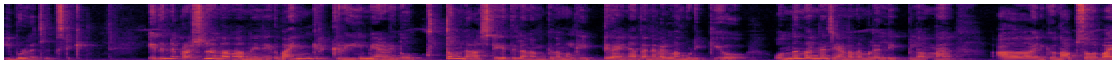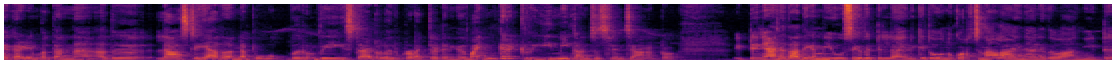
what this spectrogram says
ഈ ബുള്ളറ്റ് ലിപ്സ്റ്റിക് ഇതിന്റെ പ്രശ്നം എന്താണെന്ന് പറഞ്ഞു കഴിഞ്ഞാൽ ഇത് ഭയങ്കര ക്രീമിയാണ് ഇത് ഒട്ടും ലാസ്റ്റ് ചെയ്യത്തില്ല നമുക്ക്. നമ്മൾക്ക് ഇട്ട് കഴിഞ്ഞാൽ തന്നെ വെള്ളം കുടിക്കുകയോ ഒന്നും തന്നെ ചെയ്യണം നമ്മൾ ലിപ്പിലൊന്ന് എനിക്കൊന്ന് അബ്സോർബ് ആയി കഴിയുമ്പോൾ തന്നെ അത് ലാസ്റ്റ് ചെയ്യാതെ തന്നെ പോകും. വെറും വേസ്റ്റ് ആയിട്ടുള്ള ഒരു പ്രൊഡക്റ്റ് ആയിട്ട് എനിക്ക് ഭയങ്കര ക്രീമി കൺസിസ്റ്റൻസി ആണ് കേട്ടോ ഇട്ട് ഞാനിത് അധികം യൂസ് ചെയ്തിട്ടില്ല. എനിക്ക് തോന്നുന്നു കുറച്ച് നാളായി ഞാനിത് വാങ്ങിയിട്ട്.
